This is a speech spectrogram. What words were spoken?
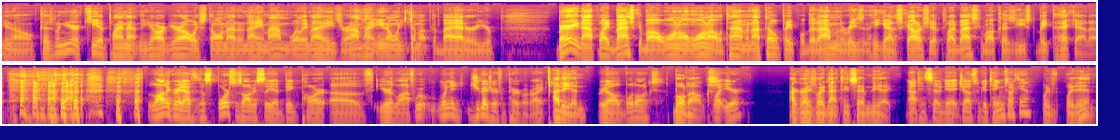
you know, because when you're a kid playing out in the yard, you're always throwing out a name. I'm Willie Mays, or I'm, you know, when you come up to bat, or you're. Barry and I played basketball one on one all the time, and I told people that I'm the reason he got a scholarship to play basketball because he used to beat the heck out of me. A lot of great athletes. So sports was obviously a big part of your life. When did, did you graduate from Paragould, right? I did Were you all Bulldogs? Bulldogs. What year? I graduated 1978. 1978. Did you have some good teams back then? We we did.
